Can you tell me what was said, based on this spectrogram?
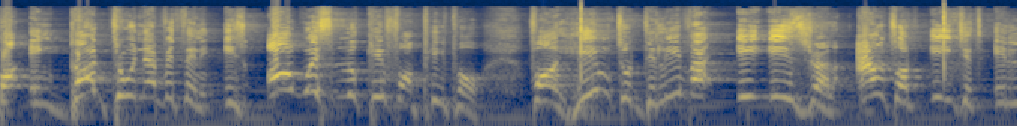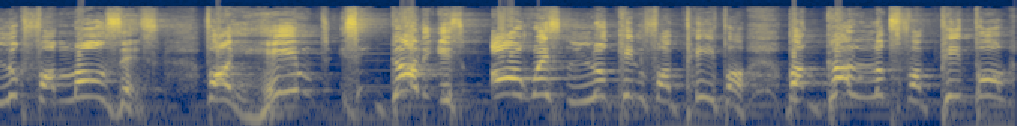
But in God doing everything, He's always looking for people. For Him to deliver Israel out of Egypt, He looked for Moses. For Him, see, God is always looking for people. But God looks for people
